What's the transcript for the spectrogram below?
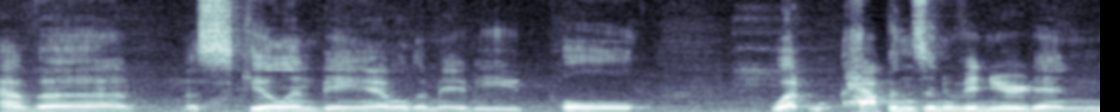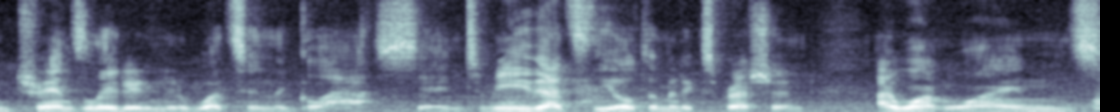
have a, a skill in being able to maybe pull what happens in a vineyard and translate it into what's in the glass. And to me, that's the ultimate expression. I want wines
